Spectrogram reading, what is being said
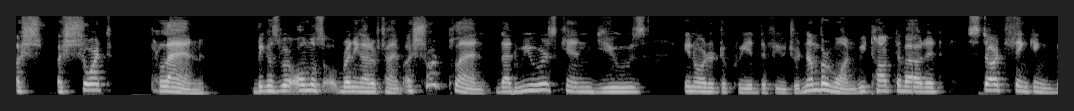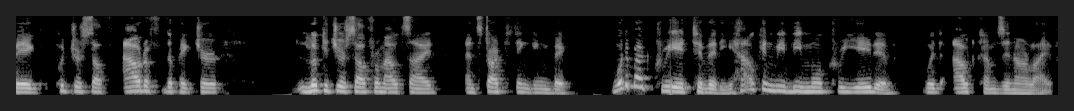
a, sh- a short plan because we're almost running out of time. A short plan that viewers can use in order to create the future. Number one, we talked about it. Start thinking big, put yourself out of the picture, look at yourself from outside, and start thinking big. What about creativity? How can we be more creative with outcomes in our life?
